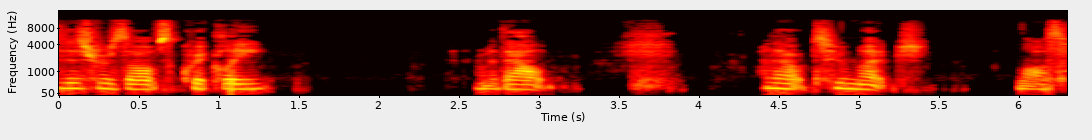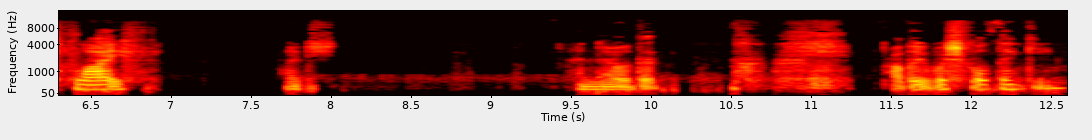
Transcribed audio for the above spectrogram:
this resolves quickly and without without too much loss of life, which I know that probably wishful thinking,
